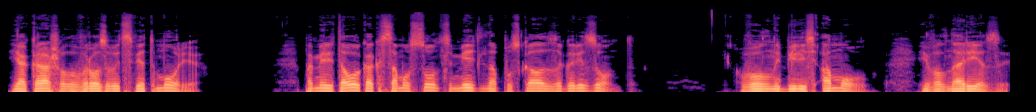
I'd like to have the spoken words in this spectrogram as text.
и окрашивал в розовый цвет море, по мере того, как само солнце медленно опускалось за горизонт. Волны бились о мол и волнорезы.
